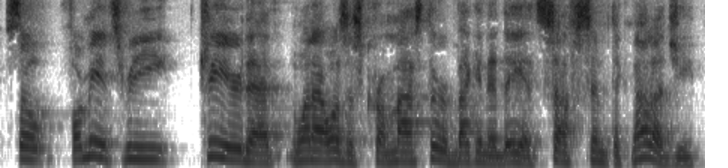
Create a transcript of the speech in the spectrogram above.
So for me it's really clear that when i was a scrum master back in the day at SoftSim technology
